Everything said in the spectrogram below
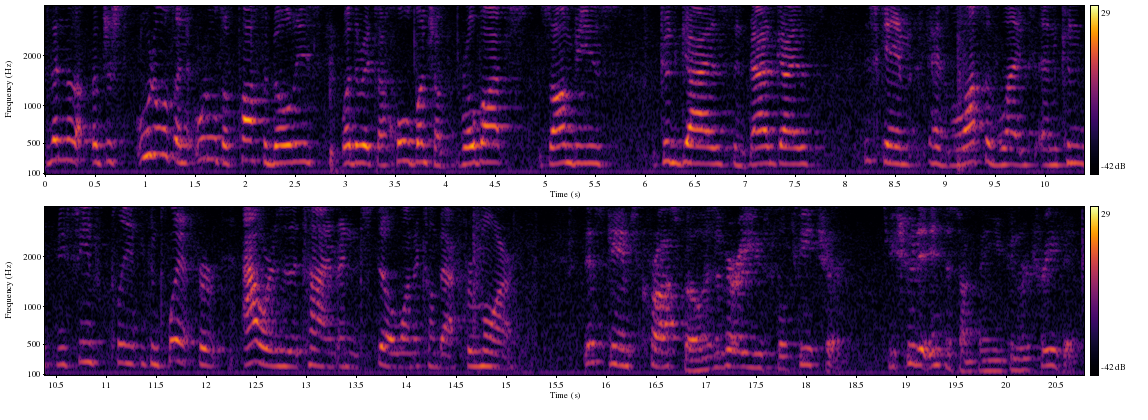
then the, the just oodles and oodles of possibilities. Whether it's a whole bunch of robots, zombies, good guys, and bad guys. This game has lots of legs and can be seen play. You can play it for hours at a time and still want to come back for more. This game's crossbow has a very useful feature. If you shoot it into something, you can retrieve it.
